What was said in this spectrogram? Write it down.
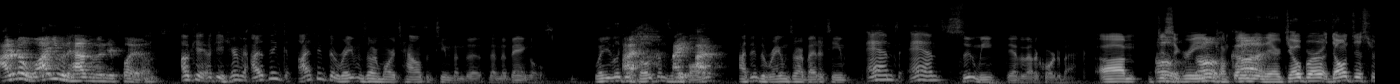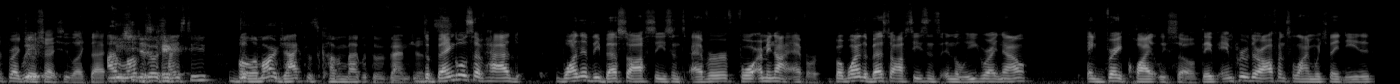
I don't know why you would have them in your playoffs. Okay, okay. Hear me. I think I think the Ravens are a more talented team than the than the Bengals. When you look at I- both ends of the I- ball, I- I, think the Ravens are a better team, and and sue me, they have a better quarterback. Um, Oh, disagree oh, completely God. there. Joe Burrow, don't disrespect We- Joe Shiesty like that. I love Joe kick- Shiesty, but The- Lamar Jackson's coming back with a vengeance. The Bengals have had one of the best off seasons ever for I mean not ever, but one of the best off seasons in the league right now, and very quietly so. They've improved their offensive line, which they needed.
